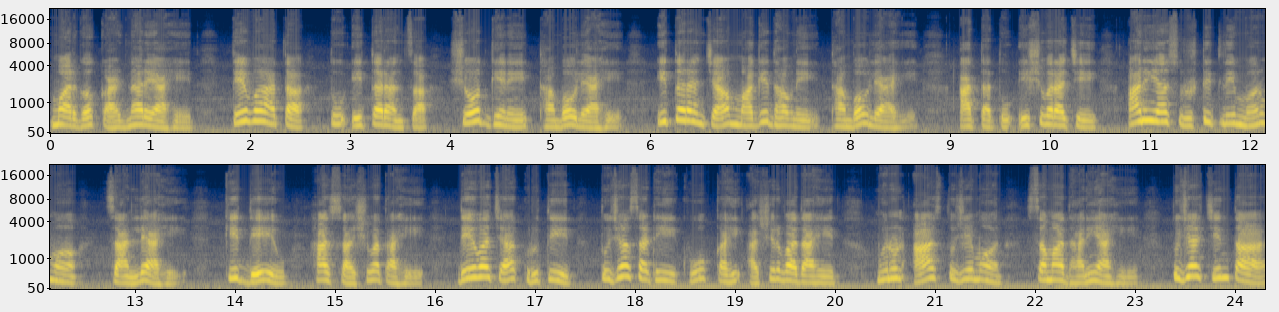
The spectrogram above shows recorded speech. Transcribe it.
मार्ग काढणारे आहेत. तेव्हा आता तू इतरांचा शोध घेणे थांबवले आहे. इतरांच्या मागे धावणे थांबवले आहे. आता तू ईश्वराचे आणि या सृष्टीतली मर्म जाणले आहे की देव हा शाश्वत आहे. देवाच्या कृतीत तुझ्यासाठी खूप काही आशीर्वाद आहेत. म्हणून आज तुझे मन समाधानी आहे. तुझ्या चिंता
